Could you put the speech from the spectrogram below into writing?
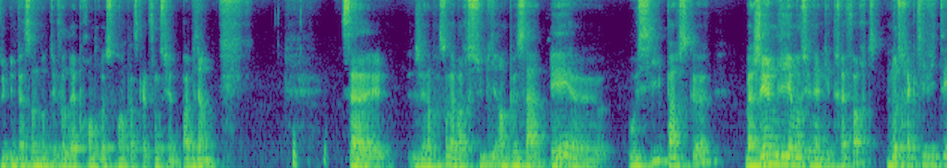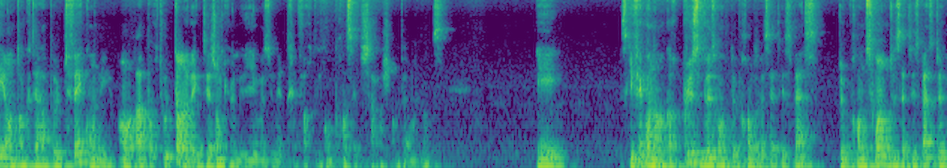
une personne dont il faudrait prendre soin parce qu'elle fonctionne pas bien. Ça, j'ai l'impression d'avoir subi un peu ça et euh, aussi parce que bah, j'ai une vie émotionnelle qui est très forte. Notre activité en tant que thérapeute fait qu'on est en rapport tout le temps avec des gens qui ont une vie émotionnelle très forte et qu'on prend cette charge en permanence. Et ce qui fait qu'on a encore plus besoin de prendre cet espace, de prendre soin de cet espace de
